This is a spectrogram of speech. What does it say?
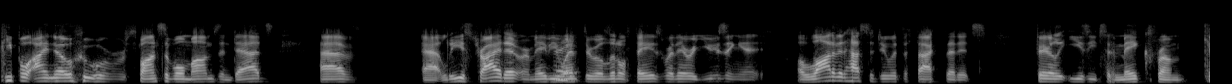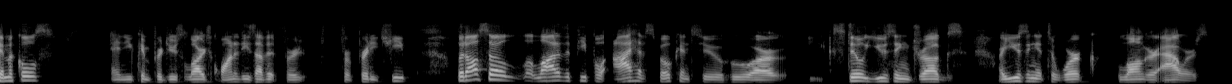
People I know who are responsible moms and dads have at least tried it or maybe right. went through a little phase where they were using it. A lot of it has to do with the fact that it's fairly easy to make from chemicals and you can produce large quantities of it for for pretty cheap. But also a lot of the people I have spoken to who are still using drugs are using it to work longer hours.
